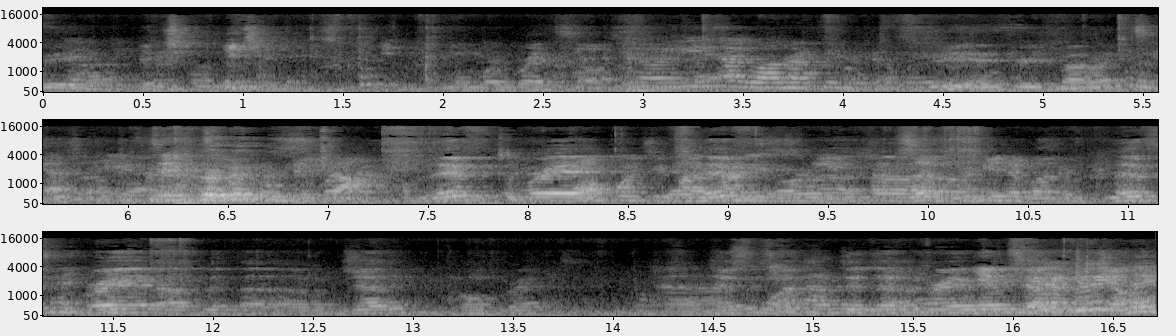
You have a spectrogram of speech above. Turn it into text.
the. No more bread sauce. Speed increased by like ten percent. Stop. Lift bread, lift, Lift uh, lift bread up with the uh, jelly. Whole bread. Uh, just one, just lift the bread Yeah, with we jelly. still have jelly.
